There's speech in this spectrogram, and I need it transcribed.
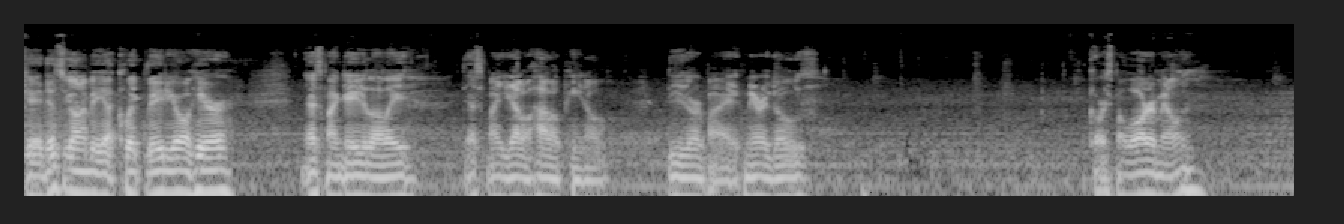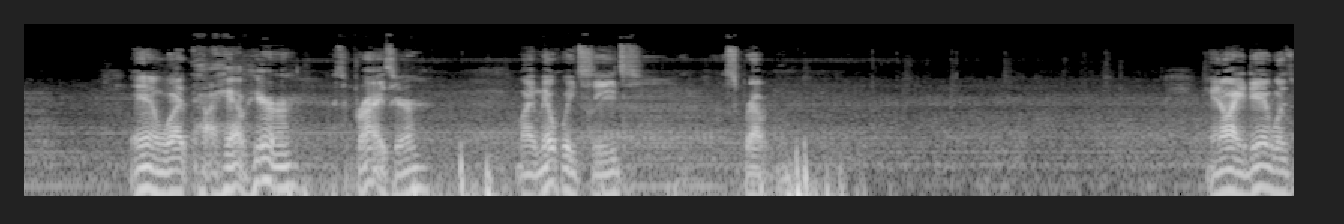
Okay, this is going to be a quick video here. That's my daylily. That's my yellow jalapeno. These are my marigolds. Of course, my watermelon. And what I have here, a surprise here, my milkweed seeds sprouting. And all I did was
